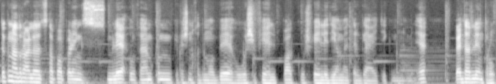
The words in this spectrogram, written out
دوك نهضروا على step up rings مليح ونفهمكم كيفاش نخدموا به واش فيه ال pack واش فيه les diamètres كاع يتيك منه مليح بعد هاد ال intro.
